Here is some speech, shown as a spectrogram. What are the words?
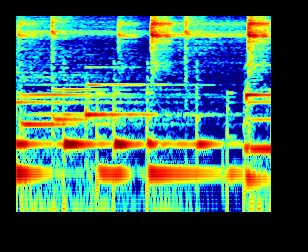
Música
